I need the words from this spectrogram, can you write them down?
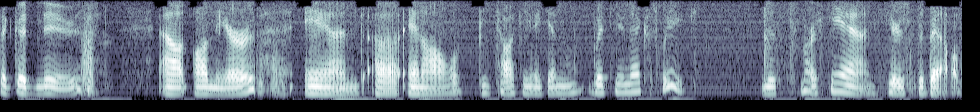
the good news out on the earth, and uh, and I'll be talking again with you next week. This is Marcianne. Here's the bells.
